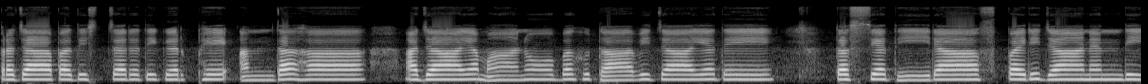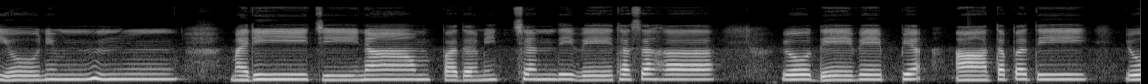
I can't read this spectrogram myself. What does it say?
प्रजापतिश्चरति गर्भे अन्धः अजायमानो बहुधा विजायते तस्य धीराः परिजानन्ति योनिं मरीचीनां पदमिच्छन्ति वेधसः यो देवेभ्य आतपति यो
